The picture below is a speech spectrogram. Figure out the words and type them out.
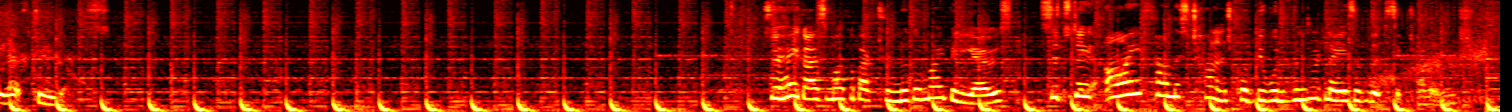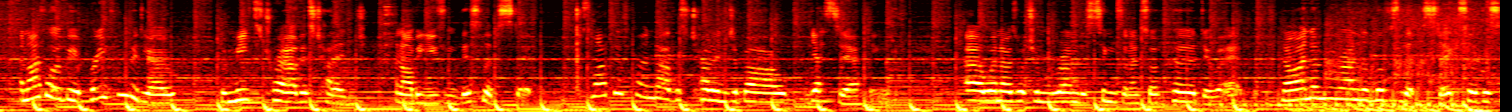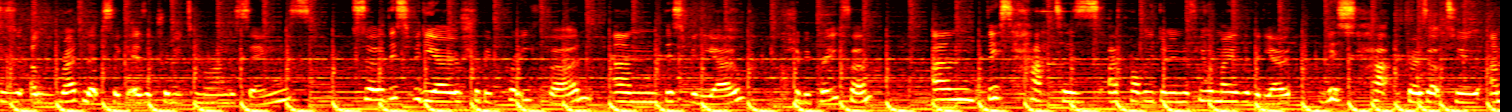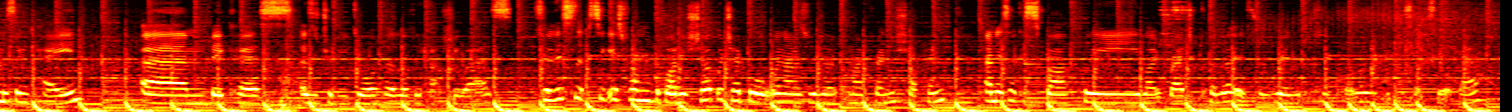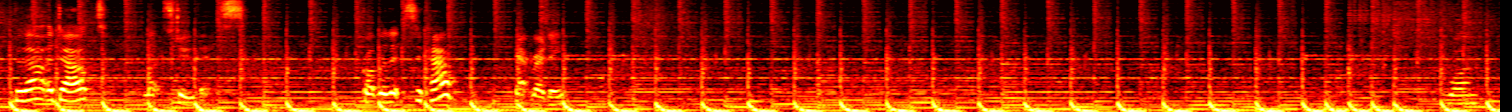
let's do this. So hey guys and welcome back to another of my videos. So today I found this challenge called the 100 Layers of Lipstick Challenge. And I thought it would be a pretty fun video for me to try out this challenge and I'll be using this lipstick. So I just found out this challenge about yesterday I think. Uh, when I was watching Miranda Sings and I saw her do it. Now I know Miranda loves lipstick so this is a red lipstick as a tribute to Miranda Sings. So this video should be pretty fun and this video should be pretty fun. And this hat, as I've probably done in a few of my other videos, this hat goes out to Amazon Kane um, because as a tribute to all her lovely hats she wears. So this lipstick is from The Body Shop, which I bought when I was with uh, my friends shopping. And it's like a sparkly, red colour. It's a really pretty colour, you can see it there. Without a doubt, let's do this. Got the lipstick out, get ready. One.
